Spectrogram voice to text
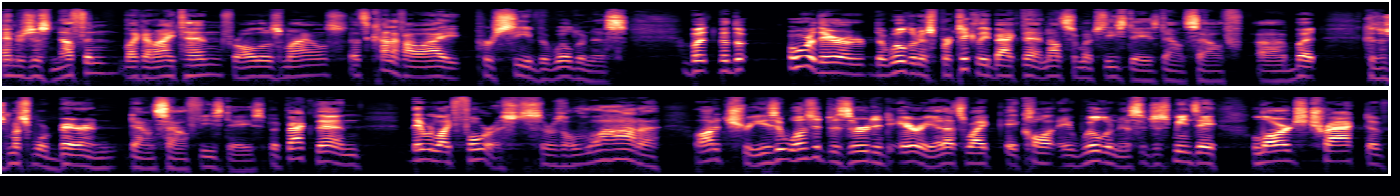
and there's just nothing like an I-10 for all those miles. That's kind of how I perceive the wilderness. But but the, over there, the wilderness, particularly back then, not so much these days down south, uh, but because there's much more barren down south these days. But back then, they were like forests. There was a lot of a lot of trees. It was a deserted area. That's why they call it a wilderness. It just means a large tract of,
